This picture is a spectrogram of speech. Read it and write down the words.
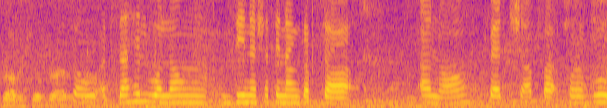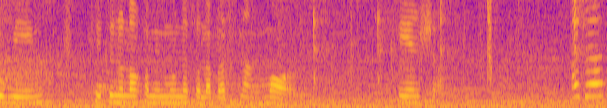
probably still driving. So, at dahil walang, hindi na siya tinanggap sa, ano, pet shop pa, for grooming, dito na lang kami muna sa labas ng mall. Ayan siya. Hi, Jess!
